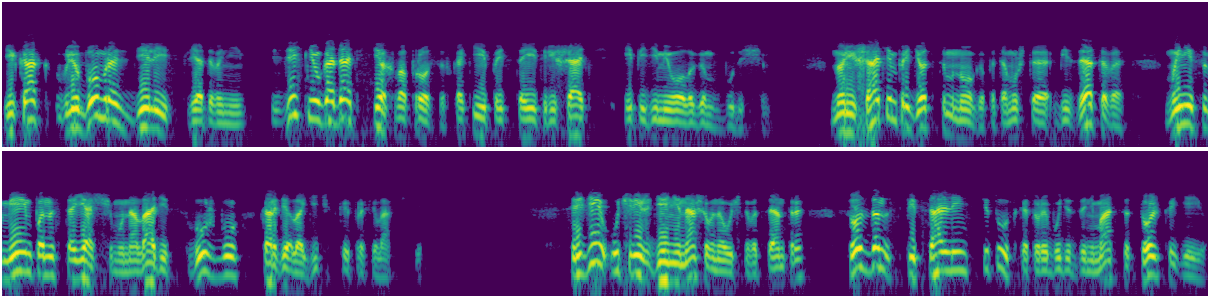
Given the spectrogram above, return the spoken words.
И как в любом разделе исследований, здесь не угадать всех вопросов, какие предстоит решать эпидемиологам в будущем. Но решать им придется много, потому что без этого – мы не сумеем по-настоящему наладить службу кардиологической профилактики. Среди учреждений нашего научного центра создан специальный институт, который будет заниматься только ею.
